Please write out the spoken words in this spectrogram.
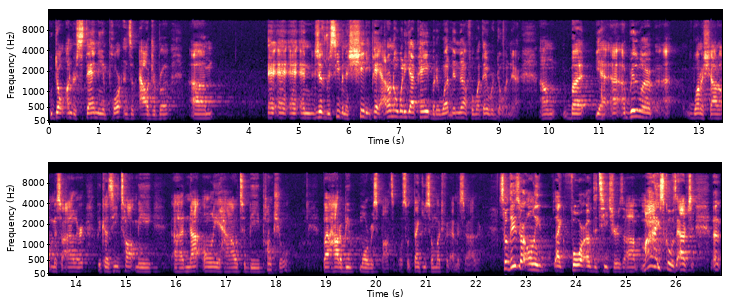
who don't understand the importance of algebra, um, and, and, and, just receiving a shitty pay. I don't know what he got paid, but it wasn't enough for what they were doing there. Um, but yeah, I, I really want to want to shout out Mr. Eiler because he taught me uh, not only how to be punctual, but how to be more responsible. So thank you so much for that, Mr. Eiler. So these are only like four of the teachers. Um, my high school was actually, uh,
